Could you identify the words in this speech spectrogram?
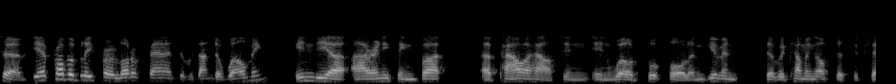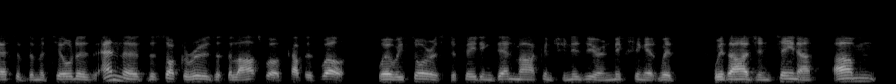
terms. Yeah, probably for a lot of fans it was underwhelming. India are anything but a powerhouse in, in world football, and given that we're coming off the success of the Matildas and the, the Socceroos at the last World Cup as well, where we saw us defeating Denmark and Tunisia and mixing it with, with Argentina. Um,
